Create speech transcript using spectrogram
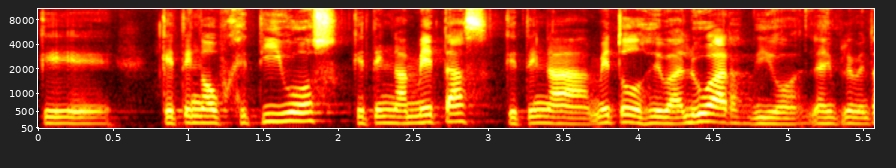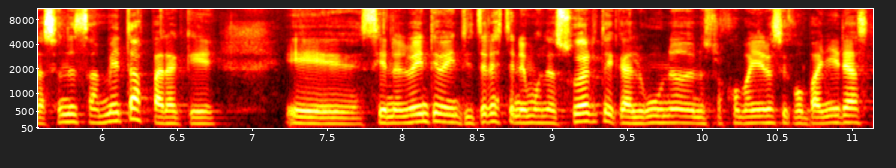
que, que tenga objetivos, que tenga metas, que tenga métodos de evaluar digo, la implementación de esas metas para que eh, si en el 2023 tenemos la suerte que alguno de nuestros compañeros y compañeras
